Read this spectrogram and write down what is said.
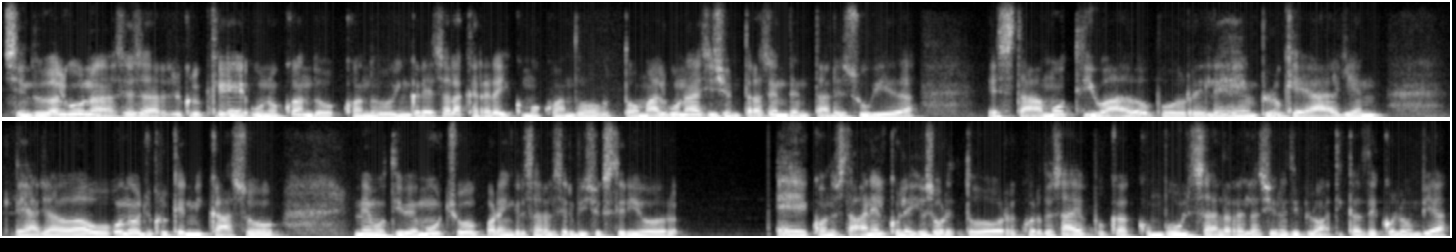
Sin duda alguna, César, yo creo que uno cuando, cuando ingresa a la carrera y como cuando toma alguna decisión trascendental en su vida, está motivado por el ejemplo que alguien le haya dado a uno. Yo creo que en mi caso me motivé mucho para ingresar al servicio exterior eh, cuando estaba en el colegio, sobre todo recuerdo esa época convulsa, las relaciones diplomáticas de Colombia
